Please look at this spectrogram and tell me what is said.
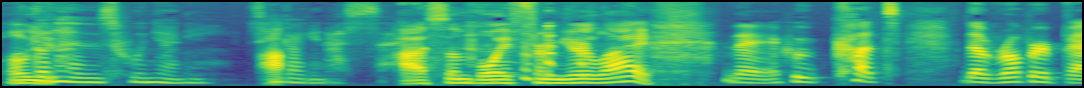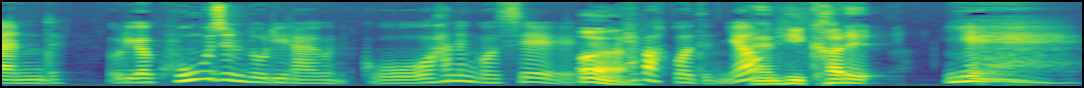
어, 어떤 you- 한 소년이 생각이 났어요. Ah, some boy from your life. 네, who cut the rubber band. 우리가 고무줄 놀이라고 하는 것을 네. 해봤거든요. and he cut it. 예.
